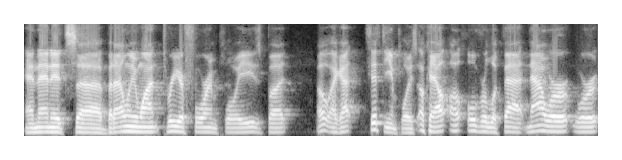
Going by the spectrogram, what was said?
and then it's uh, but I only want three or four employees. But oh, I got fifty employees. Okay, I'll, I'll overlook that. Now we're we're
